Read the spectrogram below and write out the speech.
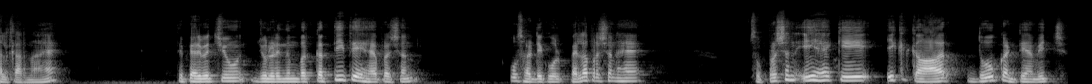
ਹੱਲ ਕਰਨਾ ਹੈ। ਤੇ ਪਿਆਰੇ ਬੱਚਿਓ, ਜੋ ਲੜੀ ਨੰਬਰ 31 ਤੇ ਹੈ ਪ੍ਰਸ਼ਨ, ਉਹ ਸਾਡੇ ਕੋਲ ਪਹਿਲਾ ਪ੍ਰਸ਼ਨ ਹੈ। ਸੋ ਪ੍ਰਸ਼ਨ ਇਹ ਹੈ ਕਿ ਇੱਕ ਕਾਰ 2 ਘੰਟਿਆਂ ਵਿੱਚ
